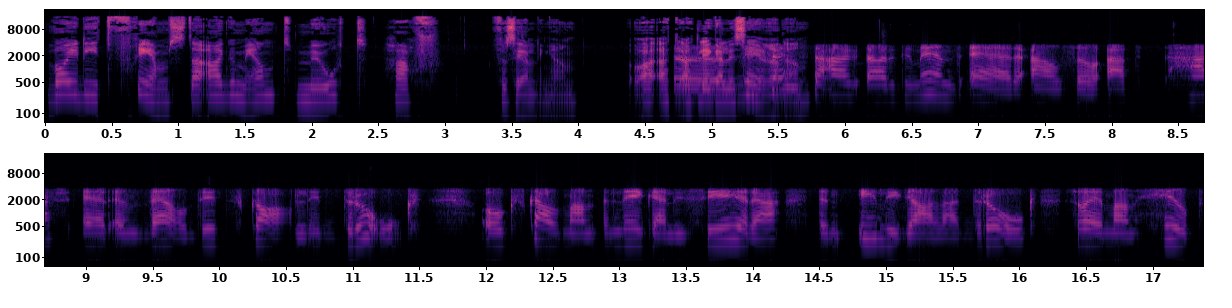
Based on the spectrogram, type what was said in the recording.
vad är ditt främsta argument mot hashförsäljningen? Att, att legalisera uh, den? Det främsta argument är alltså att hash är en väldigt skadlig drog. Och ska man legalisera en illegala drog så är man helt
